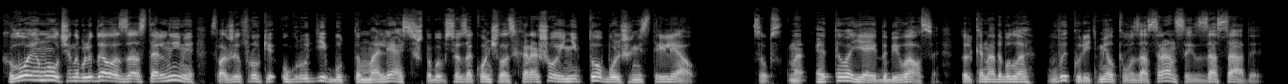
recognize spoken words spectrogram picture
Хлоя молча наблюдала за остальными, сложив руки у груди, будто молясь, чтобы все закончилось хорошо и никто больше не стрелял. Собственно, этого я и добивался, только надо было выкурить мелкого засранца из засады.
